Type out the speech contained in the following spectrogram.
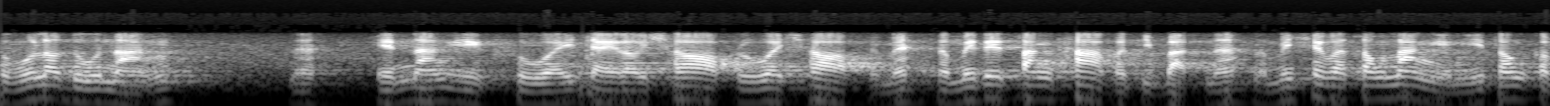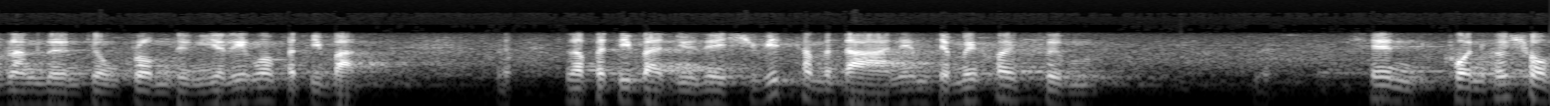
สมมุติเราดูหนังนะเห็นนางเอกสวยใจเราชอบรู้ว่าชอบเห็นไหมเราไม่ได้ตั้งท่าปฏิบัตินะเราไม่ใช่ว่าต้องนั่งอย่างนี้ต้องกำลังเดินจงกรมถึงจะเรียกว่าปฏิบัติ เราปฏิบัติอยู่ในชีวิตธรรมดาเนี่ยมันจะไม่ค่อยซึม เช่น คนเขาชม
